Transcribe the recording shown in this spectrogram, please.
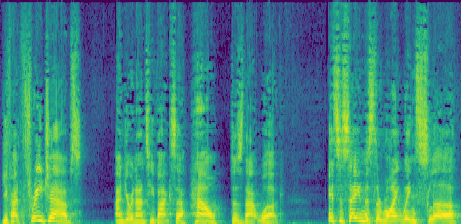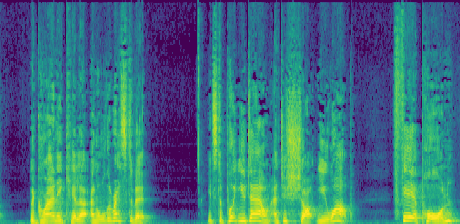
you've had three jabs and you're an anti vaxxer. How does that work? It's the same as the right wing slur, the granny killer, and all the rest of it. It's to put you down and to shut you up. Fear porn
